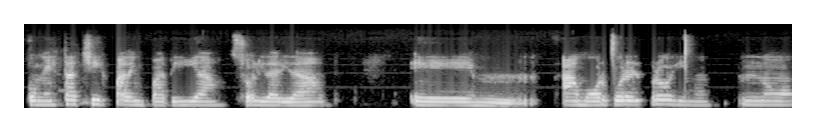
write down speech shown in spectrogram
con esta chispa de empatía, solidaridad, eh, amor por el prójimo, no,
